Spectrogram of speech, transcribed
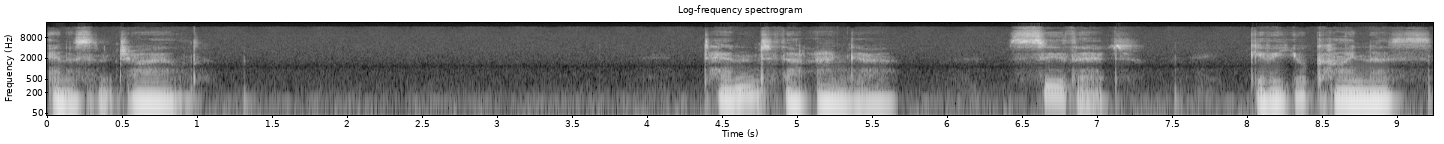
innocent child. Tend to that anger, soothe it, give it your kindness,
